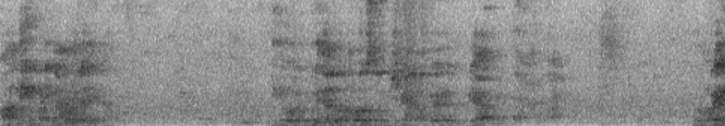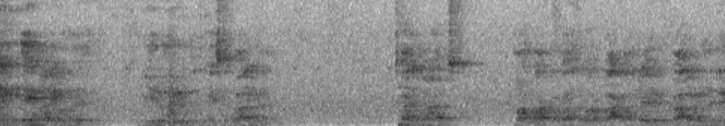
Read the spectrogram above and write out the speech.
ஆன்மீக பணினா முதல்ல இல்லை இது ஒரு புரிதல் வரும்போது சில விஷயம் நமக்கு புரிய ஆரம்பிக்கும் ஒரு முறை இதே மாதிரி ஒரு ஒரு இருபது இருபத்தஞ்சு வயசு வாலிபன் சார்ஜ் மகாராஜ் மனப்பாட்டில் உட்காந்துட்டு ஒரு பார்க்க வந்துட்டு காலில் விழுந்துட்டு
